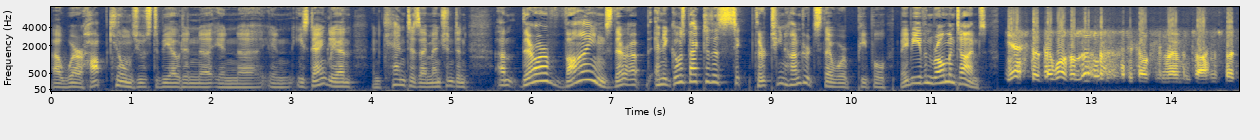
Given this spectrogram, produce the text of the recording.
uh, where hop kilns used to be out in uh, in uh, in East Anglia and, and Kent, as I mentioned, and um, there are vines there, are, and it goes back to the 1300s. There were people, maybe even Roman times. Yes, there was a little bit of viticulture in Roman times, but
